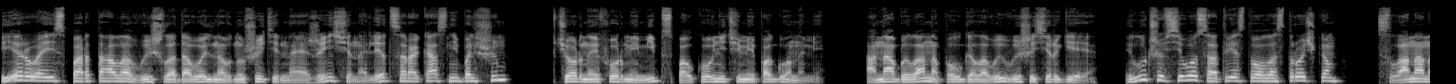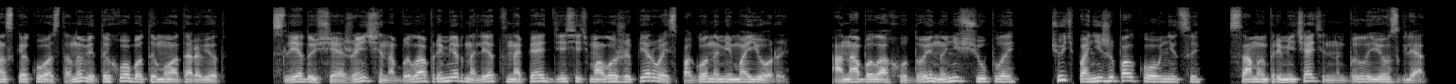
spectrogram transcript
Первая из портала вышла довольно внушительная женщина лет сорока с небольшим, в черной форме МИП с полковничьими погонами. Она была на полголовы выше Сергея и лучше всего соответствовала строчкам «Слона на скаку остановит и хобот ему оторвет». Следующая женщина была примерно лет на 5-10 моложе первой с погонами майоры. Она была худой, но не щуплой, чуть пониже полковницы. Самым примечательным был ее взгляд,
